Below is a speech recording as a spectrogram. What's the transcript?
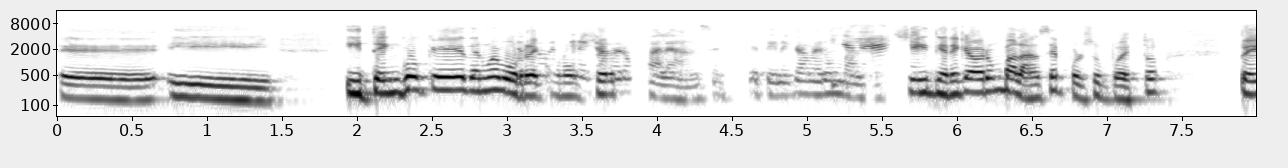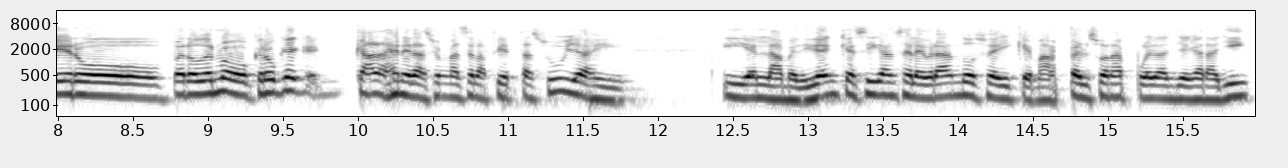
y, y tengo que, de nuevo, reconocer. Tiene que haber un balance, que tiene que haber un balance. Sí, tiene que haber un balance, por supuesto. Pero, pero de nuevo, creo que cada generación hace las fiestas suyas y, en la medida en que sigan celebrándose y que más personas puedan llegar allí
